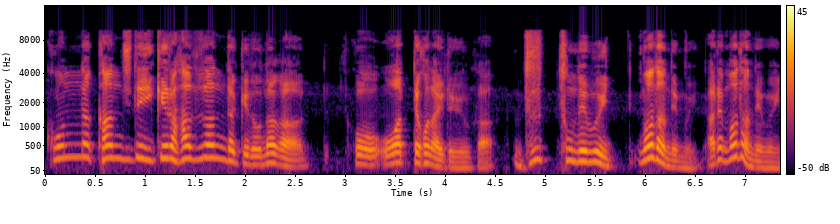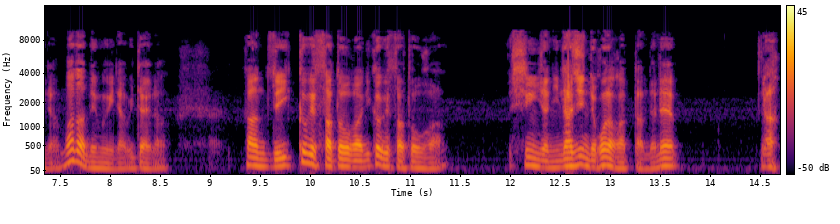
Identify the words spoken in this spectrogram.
こんな感じでいけるはずなんだけど、なんか、こう、終わってこないというか、ずっと眠い。まだ眠い。あれ？まだ眠いな？まだ眠いな？みたいな感じで、1ヶ月経とうが2ヶ月経とうが、深夜に馴染んでこなかったんでね。あ、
